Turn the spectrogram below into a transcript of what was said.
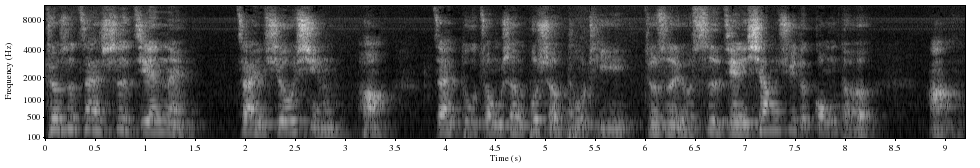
就是在世间呢，在修行哈，在度众生不舍菩提，就是有世间相续的功德啊。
